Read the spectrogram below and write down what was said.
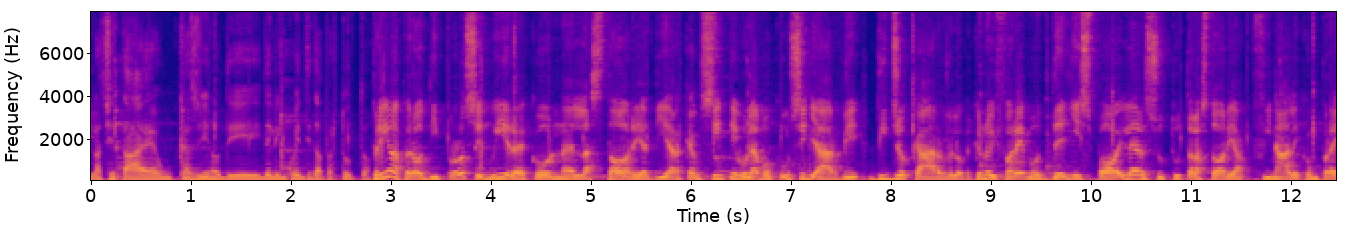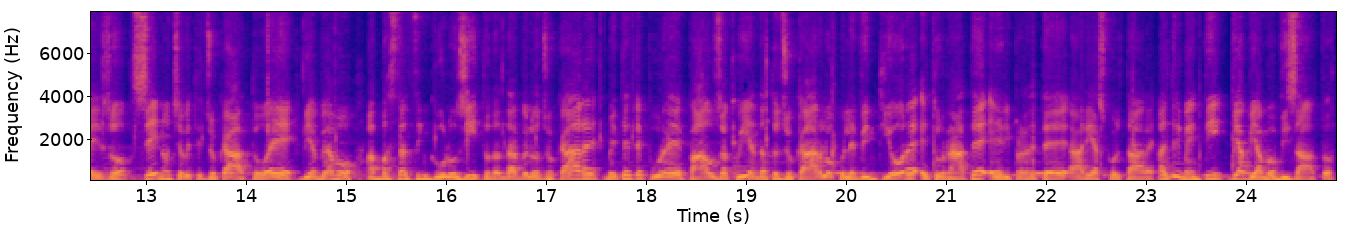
la città è un casino di delinquenti dappertutto. Prima però di proseguire con la storia di Arkham City vogliamo consigliarvi di giocarvelo perché noi faremo degli spoiler su tutta la storia finale compreso. Se non ci avete giocato e vi abbiamo abbastanza ingolosito ad andarvelo a giocare, mettete pure pausa qui, andate a giocarlo quelle 20 ore e tornate e riprendete a riascoltare. Altrimenti vi abbiamo avvisato.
